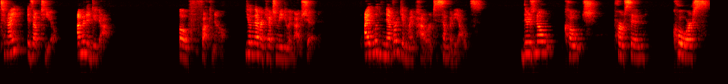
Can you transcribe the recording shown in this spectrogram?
tonight, is up to you. I'm going to do that. Oh, fuck no. You'll never catch me doing that shit. I would never give my power to somebody else. There's no coach, person, course,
